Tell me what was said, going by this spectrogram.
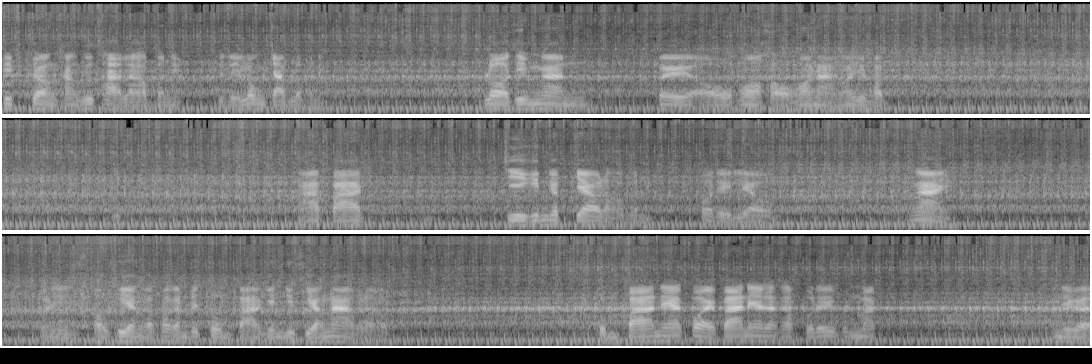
ติดเครื่องครั้งสุดท้ายแล้วครับวันนี้จะได้ลงจับแล้ววันนี้รอทีมงานไปเอาหอเขาหอหนามาอยู่ครับหาปลาจีกินกับแก้วแล้วครับวันนี้พอได้เร็วง่าย วันนี้เขาเที่ยงกับพากันไปต้มปลากินอยู่เที่ยงหน้าไปแล้วครับต้มปลาเนี่ยก่อยปลาเนี่ยแหละครับพอได้เพิ่นมักอันนี้ก็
